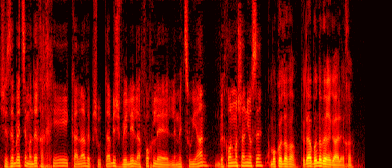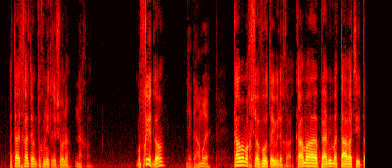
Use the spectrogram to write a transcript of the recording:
שזה בעצם הדרך הכי קלה ופשוטה בשבילי להפוך ל- למצוין בכל מה שאני עושה. כמו כל דבר. אתה יודע, בוא נדבר רגע עליך. אתה התחלת עם תוכנית ראשונה. נכון, מפחיד, לא? לגמרי. כמה מחשבות היו לך? כמה פעמים אתה רצית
